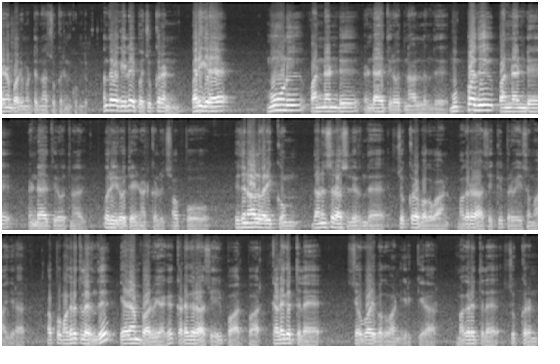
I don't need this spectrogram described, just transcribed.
ஏழாம் பார்வை மட்டும்தான் சுக்கிரனுக்கு உண்டு அந்த வகையில் இப்போ சுக்கரன் வருகிற மூணு பன்னெண்டு ரெண்டாயிரத்தி இருபத்தி நாலுலேருந்து முப்பது பன்னெண்டு ரெண்டாயிரத்தி இருபத்தி நாலு ஒரு இருபத்தேழு நாட்கள் வச்சு. அப்போது இது நாள் வரைக்கும் தனுசு ராசியில் இருந்த சுக்கர பகவான் மகர ராசிக்கு பிரவேசமாகிறார். அப்போ மகரத்திலிருந்து ஏழாம் பார்வையாக கடகராசியை பார்ப்பார். கடகத்தில் செவ்வாய் பகவான் இருக்கிறார். மகரத்தில் சுக்கிரன்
